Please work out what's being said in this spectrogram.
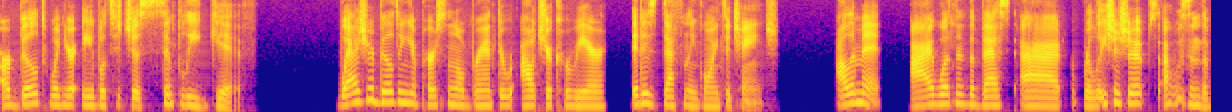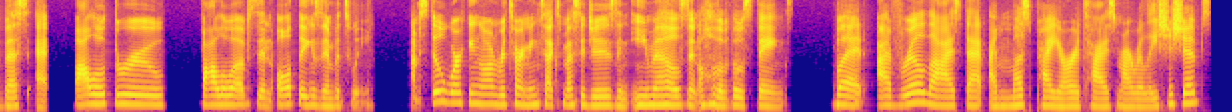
are built when you're able to just simply give. As you're building your personal brand throughout your career, it is definitely going to change. I'll admit, I wasn't the best at relationships. I wasn't the best at follow through, follow ups, and all things in between. I'm still working on returning text messages and emails and all of those things. But I've realized that I must prioritize my relationships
